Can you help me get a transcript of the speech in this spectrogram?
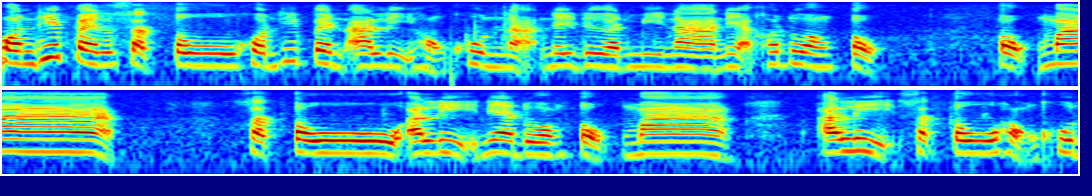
คนที่เป็นศัตรูคนที่เป็นอลิของคุณน่ะ ในเดือนมีนาเนี่ยเขาดวงตก ตกมากศัตรูอลิเนี่ยดวงตกมาก อาลิศัตรูของคุณ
